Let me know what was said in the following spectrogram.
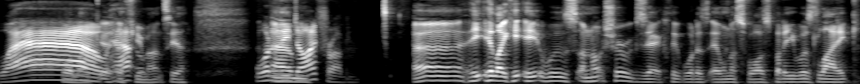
Wow, like a, a few months, yeah. What did he Um, die from? Uh, he, he like he, it was. I'm not sure exactly what his illness was, but he was like,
